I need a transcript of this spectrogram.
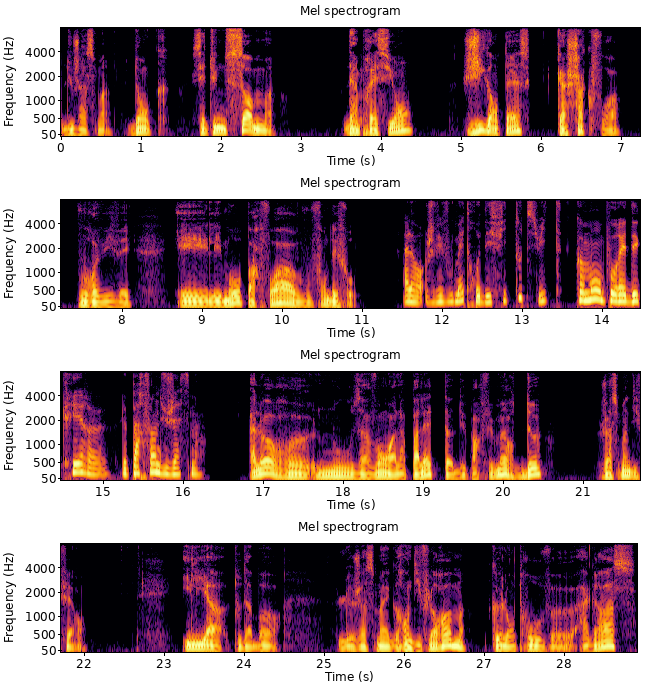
du jasmin. Donc, c'est une somme d'impressions gigantesques qu'à chaque fois vous revivez. Et les mots, parfois, vous font défaut. Alors, je vais vous mettre au défi tout de suite. Comment on pourrait décrire euh, le parfum du jasmin? Alors, euh, nous avons à la palette du parfumeur deux jasmins différents. Il y a tout d'abord le jasmin grandiflorum que l'on trouve euh, à Grasse,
